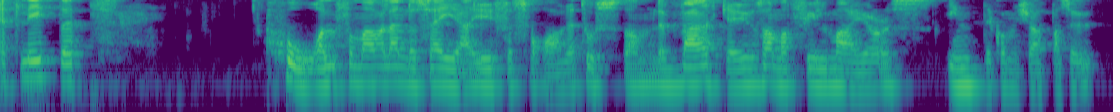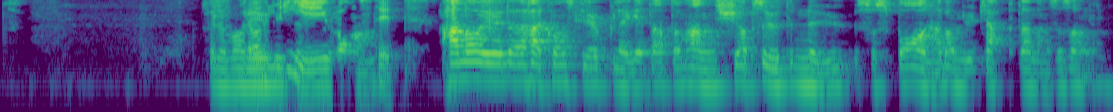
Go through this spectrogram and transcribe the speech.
ett litet hål får man väl ändå säga i försvaret hos dem. Det verkar ju som att Phil Myers inte kommer köpas ut. Så det, var ja, det, lite det är ju konstigt. Han har ju det här konstiga upplägget att om han köps ut nu så sparar de ju cap denna säsongen.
